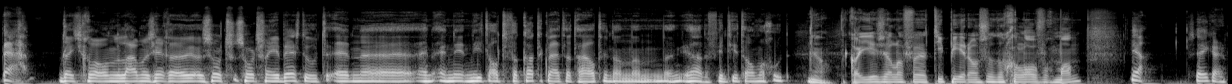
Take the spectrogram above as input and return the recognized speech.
ja, dat je gewoon, laten we zeggen, een soort, soort van je best doet. En, uh, en, en niet al te veel katten kwijt uit haalt. En dan, dan, dan, ja, dan vindt hij het allemaal goed. Ja. Kan je jezelf uh, typeren als een gelovig man? Ja, zeker.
